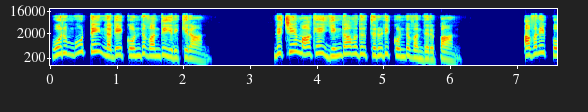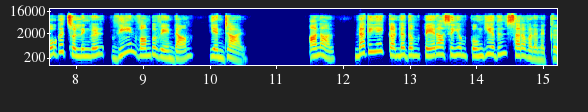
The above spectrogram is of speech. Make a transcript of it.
ஒரு மூட்டை நகை கொண்டு வந்து இருக்கிறான். நிச்சயமாக எங்காவது திருடிக் கொண்டு வந்திருப்பான். அவனைப் போகச் சொல்லுங்கள். வீண் வம்பு வேண்டாம் என்றாள். ஆனால் நகையைக் கண்டதும் பேராசையும் பொங்கியது சரவணனுக்கு.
